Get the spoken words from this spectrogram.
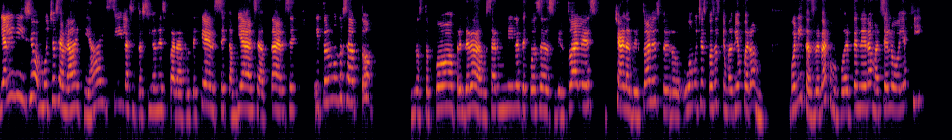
y al inicio mucho se hablaba de que, ay, sí, la situación es para protegerse, cambiarse, adaptarse, y todo el mundo se adaptó. Nos tocó aprender a usar miles de cosas virtuales, charlas virtuales, pero hubo muchas cosas que más bien fueron bonitas, ¿verdad? Como poder tener a Marcelo hoy aquí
